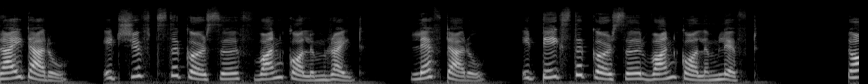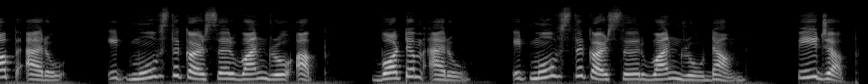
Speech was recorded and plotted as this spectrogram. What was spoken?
Right arrow. It shifts the cursor one column right. Left arrow. It takes the cursor one column left. Top arrow. It moves the cursor one row up. Bottom arrow. It moves the cursor one row down. Page up.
